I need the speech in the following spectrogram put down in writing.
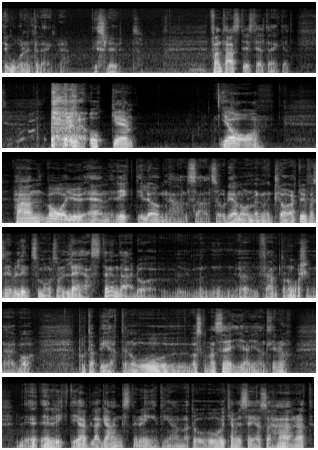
Det går inte längre Det är slut. Fantastiskt helt enkelt. och eh, ja, han var ju en riktig lögnhals alltså. Och det har norrmännen klarat ut. Fast det är väl inte så många som läste den där då. 15 eh, år sedan när jag var på tapeten. Och vad ska man säga egentligen? En, en riktig jävla gangster och ingenting annat. Och, och vi kan väl säga så här att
